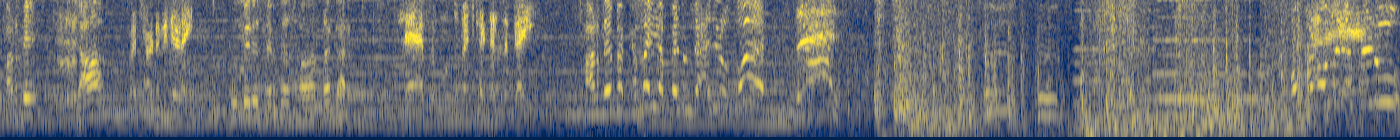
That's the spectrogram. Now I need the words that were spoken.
ਛੱਡ ਦੇ। ਜਾ। ਮੈਂ ਛੱਡ ਵੀ ਦੇਣਾ ਈ। ਤੂੰ ਮੇਰੇ ਸਿਰ ਤੇ ਆਸਾਨ ਨਾ ਕਰ। ਲੈ ਫਿਰ ਉਹ ਮੈਂ ਛੱਡਣ ਲੱਗਾ ਈ। ਛੱਡ ਦੇ ਮੈਂ ਕੱਲਾ ਹੀ ਅੱਬੇ ਨੂੰ ਲੈ ਜਰੋ ਓਏ! ਉਹ ਫੜੋ ਮੇਰੇ ਅੱਬੇ ਨੂੰ।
